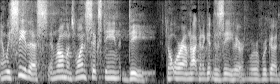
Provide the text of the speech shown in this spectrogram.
And we see this in Romans 1:16d. Don't worry, I'm not going to get to Z here. We're, we're good.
